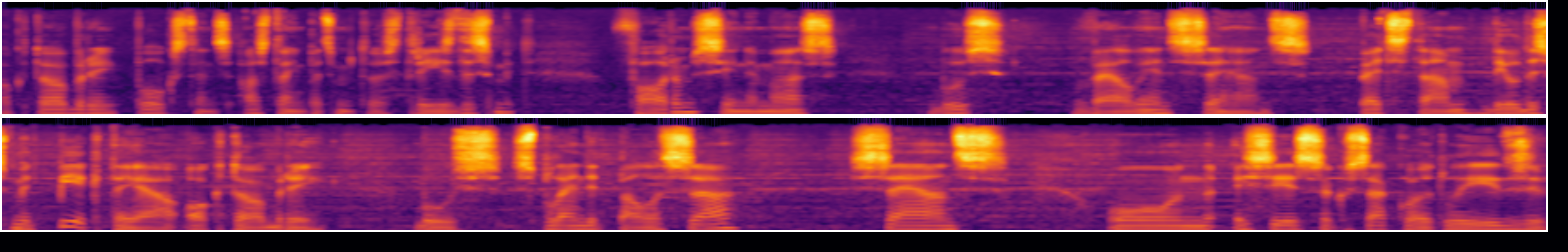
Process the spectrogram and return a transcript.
oktobrī, 18.30. Fórums cinemās būs vēl viens seans. Pēc tam 25. oktobrī būs Splendid Palace seans. Un es iesaku sekot līdzi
